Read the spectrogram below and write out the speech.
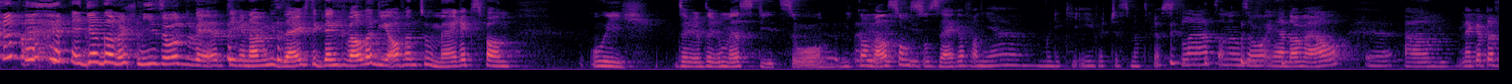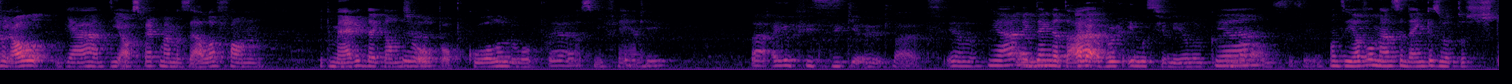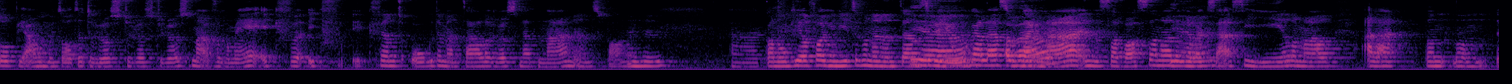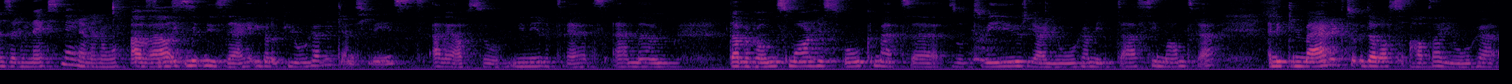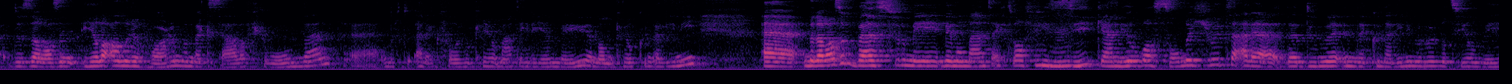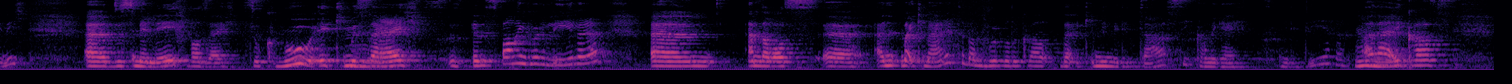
ik heb dat nog niet zo bij- tegen hem gezegd. Ik denk wel dat hij af en toe merkt van... Oei, er, er mist iets zo. Die kan wel soms zo zeggen van... Ja, moet ik je eventjes met rust laten en zo. Ja, dat wel. Ja. Ehm, maar ik heb dat vooral... Ja, die afspraak met mezelf van... Ik merk dat ik dan zo op, op kolen loop. Ja. Dat is niet fijn. Ja, echt een fysieke uitlaat. Ja. Ja, en ik denk dat. Ah, ja, voor emotioneel ook Ja. balans te zijn. Want heel veel mensen denken zo tussenstop, ja, we moeten altijd rust, rust, rust. Maar voor mij, ik, ik, ik vind ook de mentale rust net na een inspanning. Mhm. Eh, ik kan ook heel veel genieten van een intensere Ja. yogales. Ah, Om wel. daarna in de savasana, de relaxatie, helemaal... Alla, dan, dan is er niks meer in mijn hoofd. Ah, wel, ik moet nu zeggen, ik ben op yoga weekend geweest. Allee, of zo, niet meer retreat. En ehm, dat begon s morgens ook met eh, zo twee uur ja, yoga, meditatie, mantra. En ik merkte, dat was hatha yoga. Dus dat was een hele andere vorm dan dat ik zelf gewoon ben. Ondertu- allee, ik volg ook regelmatig de bij u en dan veel kundalini. Eh, maar dat was ook best voor mij bij momenten echt wel Mhm. fysiek en heel wat zonnegroeten. Dat doen we in de kundalini bijvoorbeeld heel weinig. Dus mijn lijf was echt ook moe. Ik moest Mhm. daar echt inspanning voor leveren. Ehm, en dat was... eh, en, maar ik merkte dan bijvoorbeeld ook wel dat ik in die meditatie kan ik echt mediteren. Allee, ik was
